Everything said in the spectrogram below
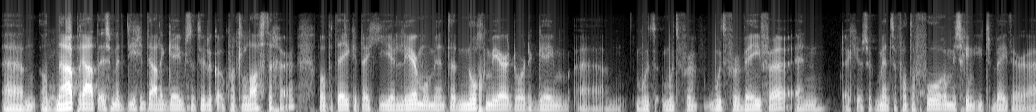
Um, want napraten is met digitale games natuurlijk ook wat lastiger. Wat betekent dat je je leermomenten nog meer door de game uh, moet, moet, ver, moet verweven. En dat je dus ook mensen van tevoren misschien iets beter uh,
